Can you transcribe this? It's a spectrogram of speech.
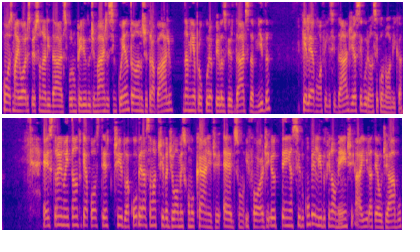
com as maiores personalidades por um período de mais de 50 anos de trabalho, na minha procura pelas verdades da vida, que levam à felicidade e à segurança econômica. É estranho, no entanto, que após ter tido a cooperação ativa de homens como Carnegie, Edison e Ford, eu tenha sido compelido finalmente a ir até o diabo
